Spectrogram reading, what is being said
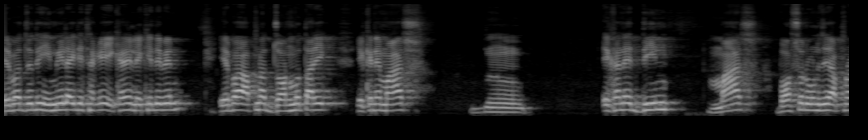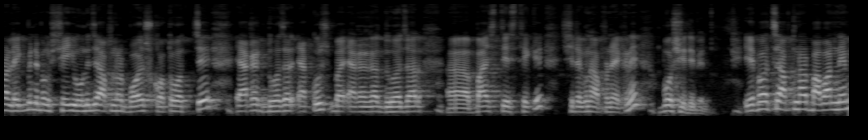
এরপর যদি ইমেল আইডি থাকে, এখানে লিখে দেবেন। এরপর আপনার জন্ম তারিখ, এখানে মাস এখানে দিন মাস, বছর অনুযায়ী আপনারা লিখবেন এবং সেই অনুযায়ী আপনার বয়স কত হচ্ছে? এক এক দু বা এক এক দু হাজার বাইশ, তেইশ থেকে সেটা কিন্তু আপনারা এখানে বসিয়ে দেবেন। এরপর হচ্ছে আপনার বাবার নেম,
